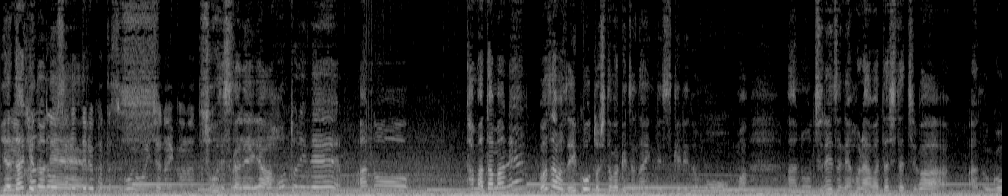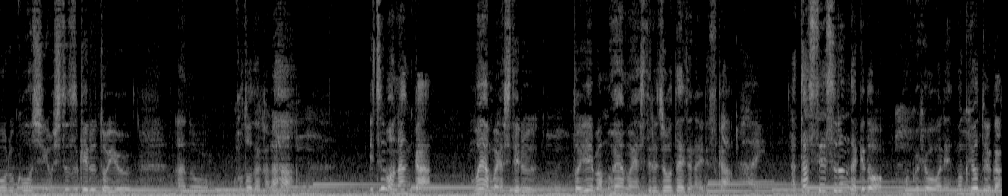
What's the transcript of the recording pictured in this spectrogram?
いやだけど感動されてねる方すごい多いんじゃないかなとそうですかね。いや本当にねあのたまたまねわざわざ行こうとしたわけじゃないんですけれども、まあ、あの常々ほら私たちはあのゴール更新をし続けるというあのことだからういつもなんかモヤモヤしてるといえばモヤモヤしてる状態じゃないですか。はい。あ達成するんだけどうん。目標はね目標というか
